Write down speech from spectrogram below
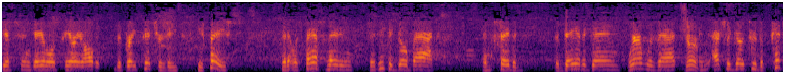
Gibson, Gaylord Perry, all the, the great pitchers he, he faced. And it was fascinating that he could go back and say the the day of the game, where it was at, Sure. and actually go through the pitch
